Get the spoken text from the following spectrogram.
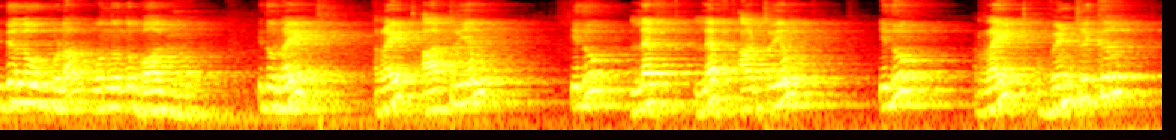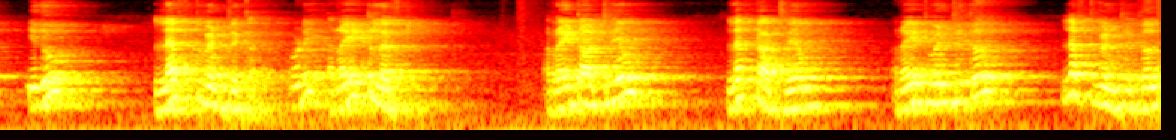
ಇದೆಲ್ಲವೂ ಕೂಡ ಒಂದೊಂದು ಭಾಗಗಳು. ಇದು ರೈಟ್ ರೈಟ್ ಆಟ್ರಿಯಂ ಇದು ಲೆಫ್ಟ್ ಲೆಫ್ಟ್ ಆಟ್ರಿಯಂ ಇದು ರೈಟ್ ವೆಂಟ್ರಿಕಲ್ ಇದು ಲೆಫ್ಟ್ ವೆಂಟ್ರಿಕಲ್ ನೋಡಿ right left right atrium left atrium right ventricle left ventricle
